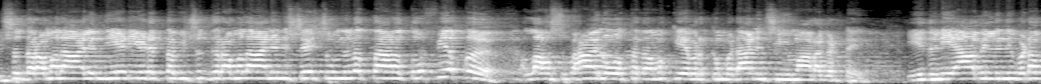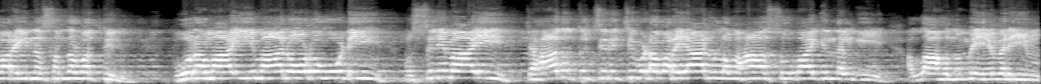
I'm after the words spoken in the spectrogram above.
വിശുദ്ധ റമദാനിൽ നേടിയെടുത്ത വിശുദ്ധ റമദാനിന് ശേഷവും നിലത്താണ് തോഫിയത്ത് അള്ളാഹു സുബാനോത്തര നമുക്ക് ഏവർക്കും പ്രദാനം ചെയ്യുമാറാകട്ടെ ഈ ദുനിയാവിൽ നിന്ന് ഇവിടെ പറയുന്ന സന്ദർഭത്തിൽ പൂർണ്ണമായി ഈമാനോടുകൂടി മുസ്ലിമായി ജഹാദത്ത് ചിരിച്ച് ഇവിടെ പറയാനുള്ള മഹാസൗഭാഗ്യം നൽകി അള്ളാഹു നമ്മെ ഏവരെയും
